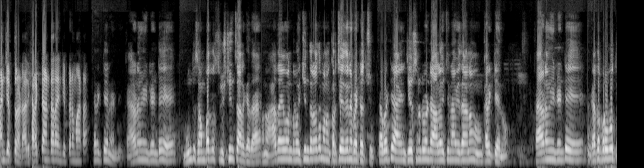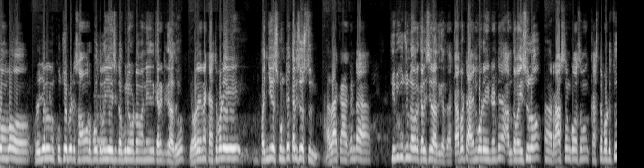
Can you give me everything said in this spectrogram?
అని చెప్తున్నాడు. అది కరెక్ట్ అంటారా అని చెప్పిన మాట? కరెక్టేనండి కారణం ఏంటంటే ముందు సంపద సృష్టించాలి కదా. మనం ఆదాయ వనరులు వచ్చిన తర్వాత మనం ఖర్చు ఏదైనా పెట్టొచ్చు. కాబట్టి ఆయన చేస్తున్నటువంటి ఆలోచన విధానం కరెక్టేను కారణం ఏంటంటే గత ప్రభుత్వంలో ప్రజలను కూర్చోబెట్టి సోమరపోతులు చేసి డబ్బులు ఇవ్వడం అనేది కరెక్ట్ కాదు. ఎవరైనా కష్టపడి పని చేసుకుంటే కలిసి వస్తుంది. అలా కాకుండా తిని కూర్చుంటే ఎవరు కలిసి రాదు కదా. కాబట్టి ఆయన కూడా ఏంటంటే అంత వయసులో రాష్ట్రం కోసం కష్టపడుతూ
